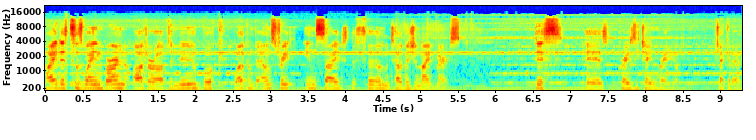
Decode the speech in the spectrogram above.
Hi, this is Wayne Byrne, author of the new book, Welcome to Elm Street Inside the Film and Television Nightmares. This is Crazy Train Radio. Check it out.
